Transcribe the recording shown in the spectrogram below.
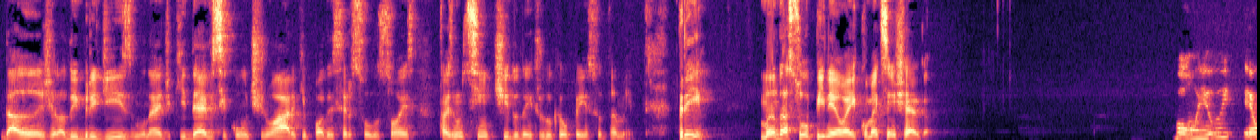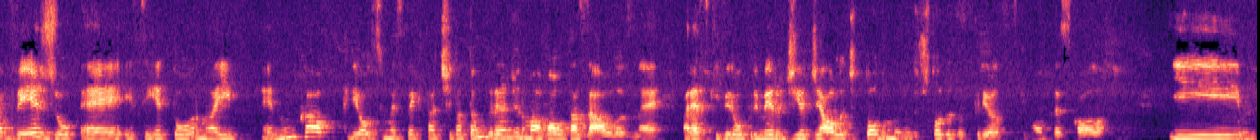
da Ângela, do hibridismo, né, de que deve se continuar, que podem ser soluções, faz muito sentido dentro do que eu penso também. Pri, manda a sua opinião aí, como é que você enxerga? Bom, eu, eu vejo é, esse retorno aí é, nunca criou-se uma expectativa tão grande numa volta às aulas, né? Parece que virou o primeiro dia de aula de todo mundo, de todas as crianças que vão para a escola. E,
